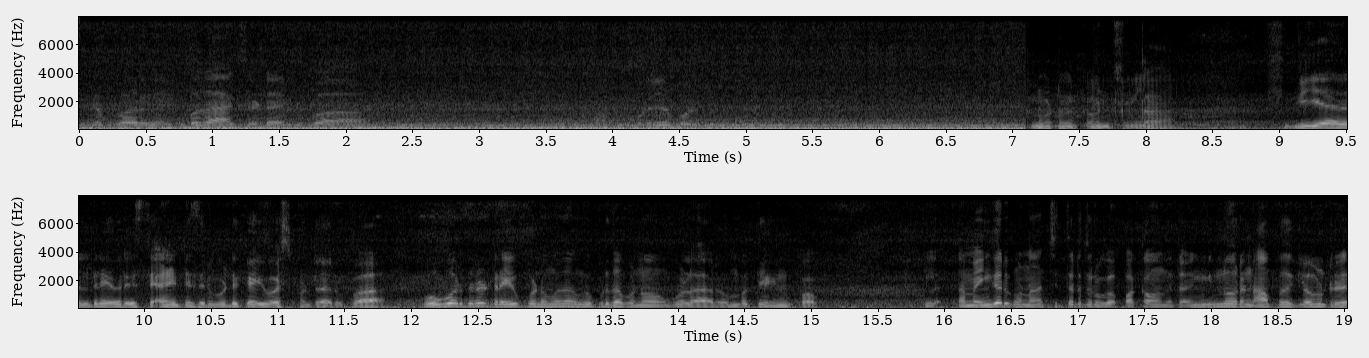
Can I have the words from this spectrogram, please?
இங்க பாருங்க இப்போதான் ஆக்சிடென்ட் ஆயிருக்குப்பா. அப்படியே படுத்துருக்கு நோட்டு கவனிச்சிங்களா? விஆர்எல் டிரைவர் சானிடைசர் போட்டு கை வாஷ் பண்ணுறாருப்பா ஒவ்வொருத்தரும் டிரைவ் பண்ணும்போது அவங்க இப்படி தான் பண்ணுவாங்க போல். ரொம்ப க்ளீன்ப்பா இல்லை நம்ம எங்கே இருக்கோம்னா சித்திரத்துருக்கா பக்கம் வந்துட்டோம். இன்னொரு நாற்பது கிலோமீட்ரு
